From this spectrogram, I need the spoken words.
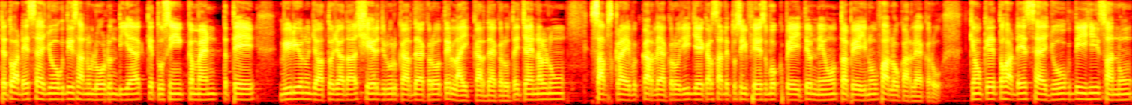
ਤੇ ਤੁਹਾਡੇ ਸਹਿਯੋਗ ਦੀ ਸਾਨੂੰ ਲੋੜ ਹੁੰਦੀ ਹੈ ਕਿ ਤੁਸੀਂ ਕਮੈਂਟ ਤੇ ਵੀਡੀਓ ਨੂੰ ਜ਼ਿਆਦਾ ਤੋਂ ਜ਼ਿਆਦਾ ਸ਼ੇਅਰ ਜ਼ਰੂਰ ਕਰ ਦਿਆ ਕਰੋ ਤੇ ਲਾਈਕ ਕਰ ਦਿਆ ਕਰੋ ਤੇ ਚੈਨਲ ਨੂੰ ਸਬਸਕ੍ਰਾਈਬ ਕਰ ਲਿਆ ਕਰੋ ਜੀ। ਜੇਕਰ ਸਾਡੇ ਤੁਸੀਂ ਫੇਸਬੁੱਕ ਪੇਜ ਤੇ ਹੁੰਨੇ ਹੋ ਤਾਂ ਪੇਜ ਨੂੰ ਫਾਲੋ ਕਰ ਲਿਆ ਕਰੋ, ਕਿਉਂਕਿ ਤੁਹਾਡੇ ਸਹਿਯੋਗ ਦੀ ਹੀ ਸਾਨੂੰ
